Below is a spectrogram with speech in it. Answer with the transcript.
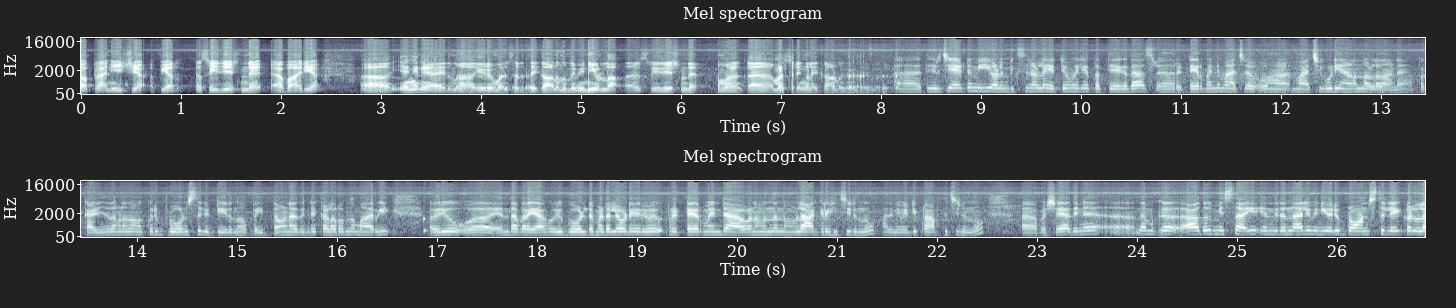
ഡോക്ടർ അനീഷ്യ പി ആർ ശ്രീജേഷിന്റെ ഭാര്യ എങ്ങനെയായിരുന്നു ആ ഒരു മത്സരത്തെ കാണുന്നത് ഇനിയുള്ള ശ്രീജേഷിന്റെ മത്സരങ്ങളെ കാണുന്നത് തീർച്ചയായിട്ടും ഈ ഒളിമ്പിക്സിനുള്ള ഏറ്റവും വലിയ പ്രത്യേകത റിട്ടയർമെന്റ് മാച്ച് മാച്ച് കൂടിയാണെന്നുള്ളതാണ്. അപ്പോൾ കഴിഞ്ഞ തവണ നമുക്കൊരു ബ്രോൺസ് കിട്ടിയിരുന്നു. അപ്പോൾ ഇത്തവണ അതിന്റെ കളറൊന്ന് മാറി ഒരു എന്താ പറയാ ഒരു ഗോൾഡ് മെഡലോടെ ഒരു റിട്ടയർമെന്റ് ആവണമെന്ന് നമ്മൾ ആഗ്രഹിച്ചിരുന്നു. അതിനുവേണ്ടി പ്രാർത്ഥിച്ചിരുന്നു. പക്ഷെ അതിന് നമുക്ക് അത് മിസ്സായി എന്നിരുന്നാലും ഇനി ഒരു ബ്രോൺസിലേക്കുള്ള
